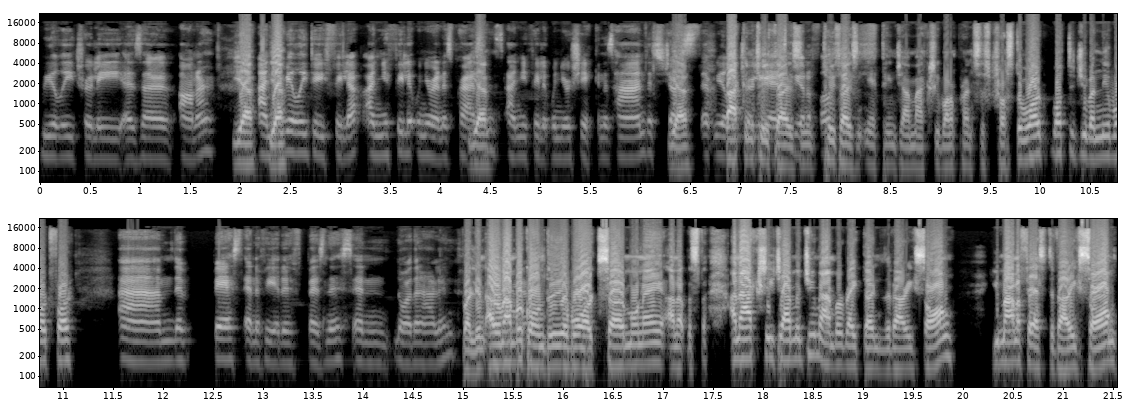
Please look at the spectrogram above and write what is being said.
really, truly is a honor, Yeah, and yeah. you really do feel it, and you feel it when you're in his presence, and you feel it when you're shaking his hand. It's Yeah. just it really Back in truly is 2000, 2018, Jemma actually won a Prince's Trust Award. What did you win the award for? Um, the best innovative business in Northern Ireland. Brilliant. I remember going to the award ceremony and it was, and actually, Jemma, do you remember right down to the very song? You manifest the very song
